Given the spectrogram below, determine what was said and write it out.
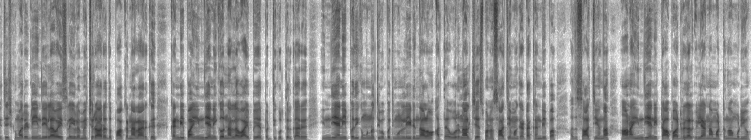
நிதிஷ்குமார் ரெட்டி இந்த இள வயசில் இவ்வளோ மெச்சூராகிறது பார்க்க நல்லா இருக்குது கண்டிப்பாக இந்திய அணிக்கு ஒரு நல்ல வாய்ப்பு ஏற்படுத்தி கொடுத்துருக்காரு. இந்திய அணி இப்போதைக்கு முந்நூற்றி முப்பத்தி மூணு லீடு இருந்தாலும் அதை ஒரு நாள் சேஸ் பண்ண சாத்தியமாக கேட்டால் கண்டிப்பாக அது சாத்தியம்தான். ஆனால் இந்திய அணி டாப் ஆர்டர்கள் விளையாடினா மட்டும்தான் முடியும்.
